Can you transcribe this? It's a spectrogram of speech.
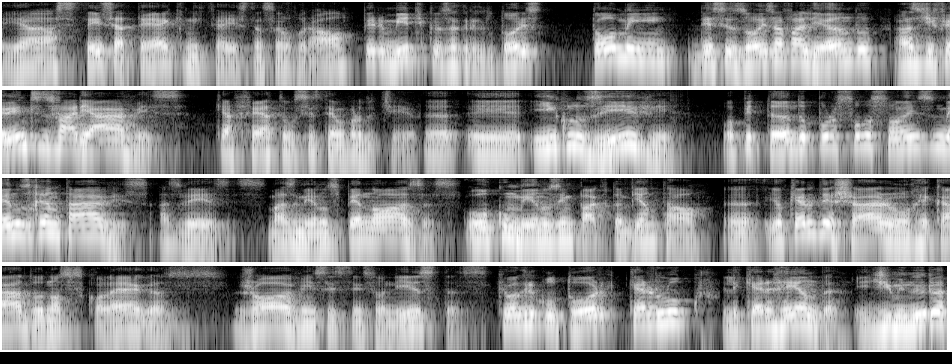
e a assistência técnica e extensão rural permite que os agricultores tomem decisões avaliando as diferentes variáveis que afetam o sistema produtivo. Eh, e, inclusive, optando por soluções menos rentáveis, às vezes, mas menos penosas ou com menos impacto ambiental. Eh, eu quero deixar um recado aos nossos colegas jovens extensionistas que o agricultor quer lucro, ele quer renda e diminuir a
